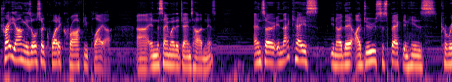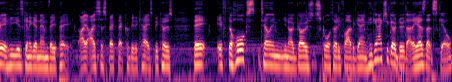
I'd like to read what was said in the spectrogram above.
Trae Young is also quite a crafty player, uh, in the same way that James Harden is. And so, in that case, you know, there I do suspect in his career he is going to get an MVP. I, I suspect that could be the case because they, if the Hawks tell him, you know, go score 35 a game, he can actually go do that. He has that skill,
